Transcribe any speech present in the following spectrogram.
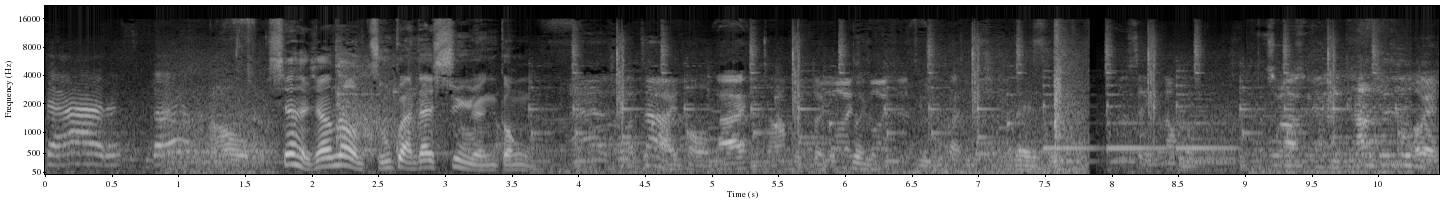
然后现在很像那种主管在训员工。抬头来，然后对对对，类似。声音那么，他 OK，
